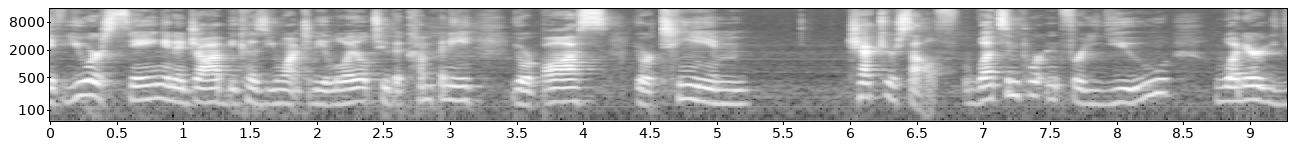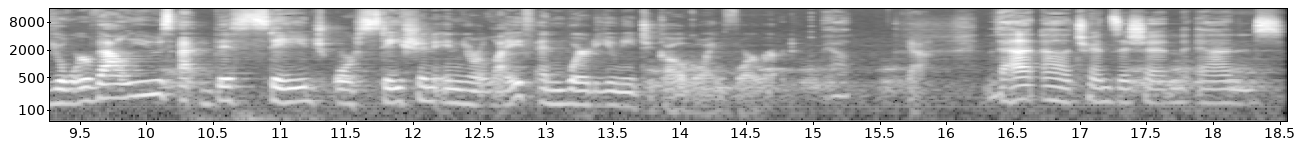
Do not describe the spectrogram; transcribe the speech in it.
if you are staying in a job because you want to be loyal to the company, your boss, your team, check yourself. What's important for you? What are your values at this stage or station in your life? And where do you need to go going forward? Yeah. Yeah. That uh, transition and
